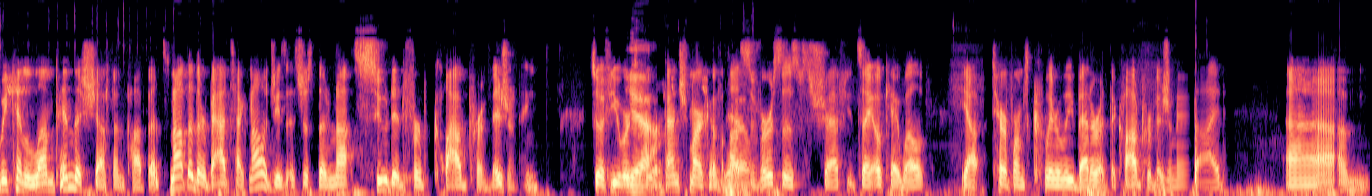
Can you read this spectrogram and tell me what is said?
We can lump in the chef and puppets. Not that they're bad technologies, it's just they're not suited for cloud provisioning. So if you were yeah. to do a benchmark of yeah. us versus Chef, you'd say, okay, well, yeah, Terraform's clearly better at the cloud provisioning side. Um,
